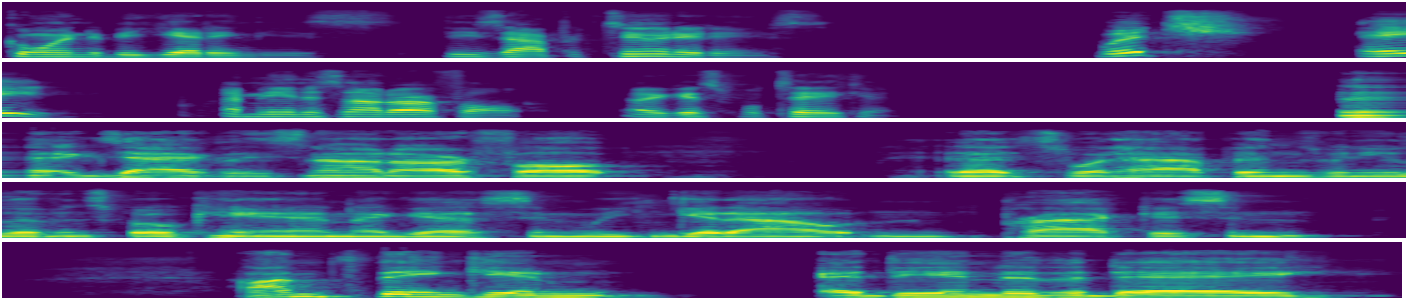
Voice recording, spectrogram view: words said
going to be getting these these opportunities. Which, hey, I mean, it's not our fault. I guess we'll take it. Exactly. It's not our fault. That's what happens when you live in Spokane, I guess, and we can get out and practice. And I'm thinking at the end of the day,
